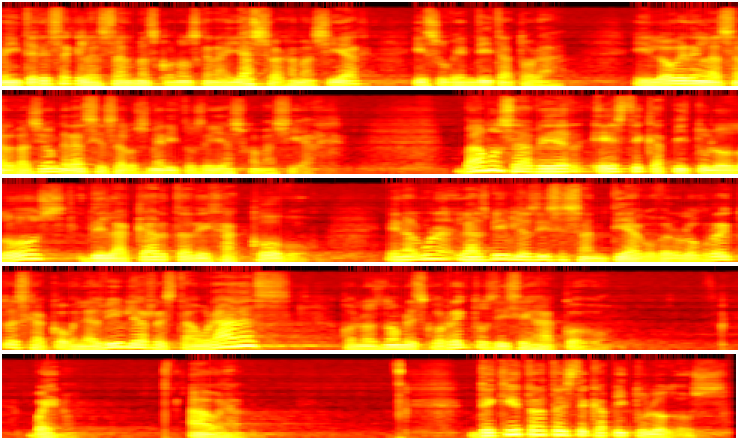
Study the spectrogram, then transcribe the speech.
me interesa que las almas conozcan a Yahshua HaMashiach y su bendita Torah y logren la salvación gracias a los méritos de Yahshua HaMashiach. Vamos a ver este capítulo 2 de la carta de Jacobo. En algunas las Biblias dice Santiago, pero lo correcto es Jacobo. En las Biblias restauradas, con los nombres correctos, dice Jacobo. Bueno, ahora, ¿de qué trata este capítulo 2?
